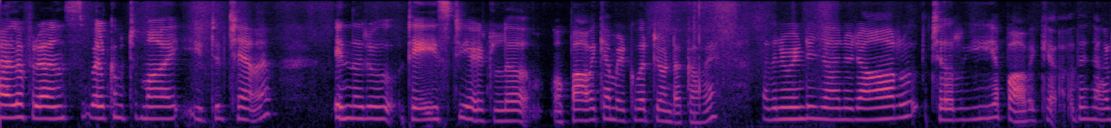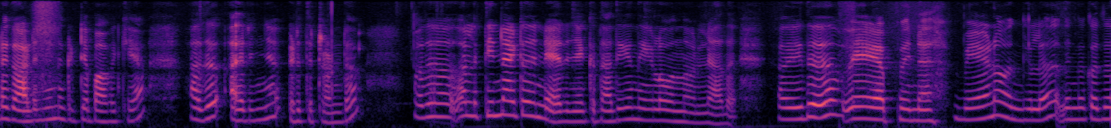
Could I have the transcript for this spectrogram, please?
Hello friends welcome to my YouTube channel ഇന്നൊരു ടേസ്റ്റി ആയിട്ടുള്ള പാവയ്ക്ക മെഴുക്ക് പുരട്ടി ഉണ്ടാക്കാവേ അതിനുവേണ്ടി ഞാനൊരു ആറ് ചെറിയ പാവയ്ക്ക അത് ഞങ്ങളുടെ ഗാർഡനിൽ നിന്ന് കിട്ടിയ പാവയ്ക്ക അത് അരിഞ്ഞ് എടുത്തിട്ടുണ്ട്. അത് നല്ല തിന്നായിട്ട് തന്നെ അരിഞ്ഞേക്കുന്നത് അധികം നീളമൊന്നുമില്ലാതെ ഇത് വേ പിന്നെ വേണമെങ്കിൽ നിങ്ങൾക്കത്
